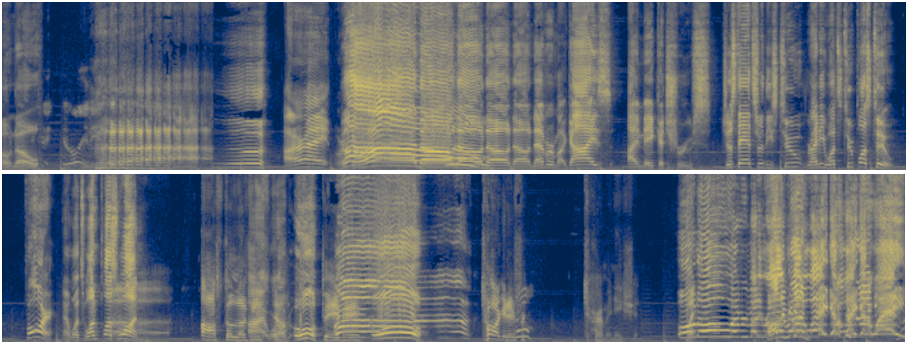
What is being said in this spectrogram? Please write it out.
Oh no. Uh, All right, we're ah, no, no, no, no. Never mind, guys. I make a truce. Just answer these two. Ready? What's two plus two? Four. And what's one plus one? Uh, Hasta la vista, right, we're on. Oh, baby. oh! Targeted for Oh. termination. Oh no! Everybody run! Baldi, Get run! away! Get away! Get away!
